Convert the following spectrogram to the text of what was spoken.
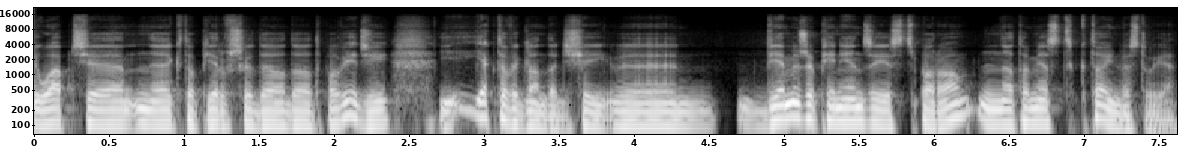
łapcie e, kto pierwszy do, do odpowiedzi. Jak to wygląda dzisiaj? E, wiemy, że pieniędzy jest sporo, natomiast kto inwestuje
